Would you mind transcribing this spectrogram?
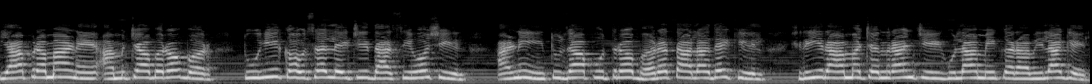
याप्रमाणे आमच्याबरोबर तूही कौशल्याची दासी होशील. आणि तुझा पुत्र भरताला देखील श्रीरामचंद्रांची गुलामी करावी लागेल.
